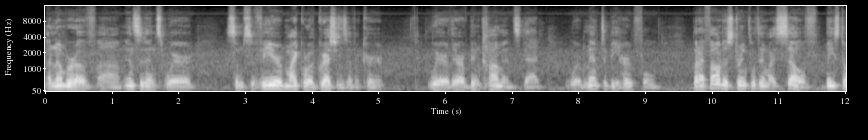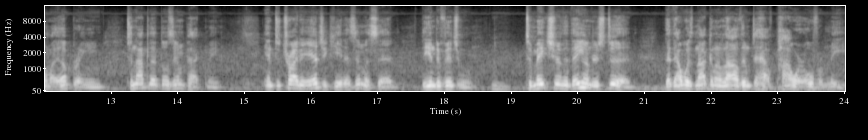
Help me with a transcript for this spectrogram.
a number of um, incidents where some severe microaggressions have occurred, where there have been comments that were meant to be hurtful but I found a strength within myself, based on my upbringing, to not let those impact me and to try to educate, as Emma said, the individual, mm-hmm. to make sure that they understood that I was not going to allow them to have power over me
